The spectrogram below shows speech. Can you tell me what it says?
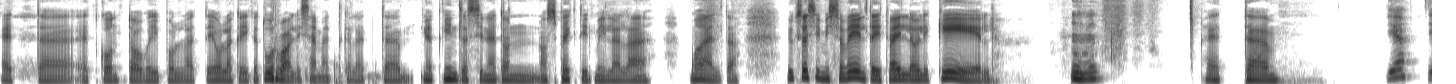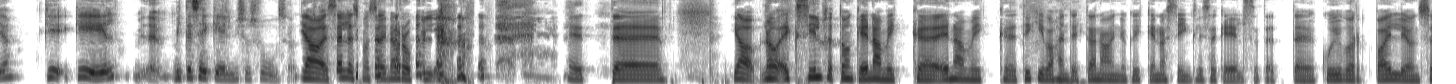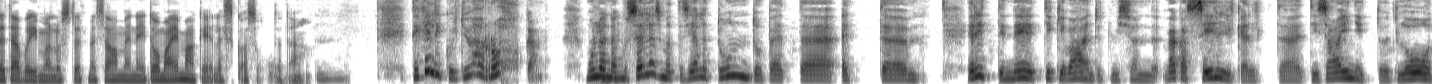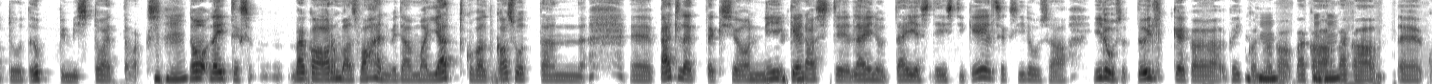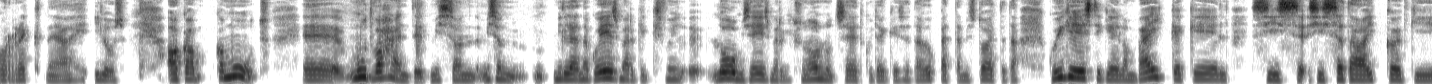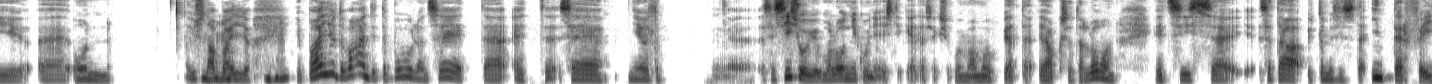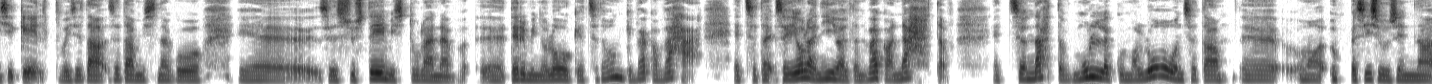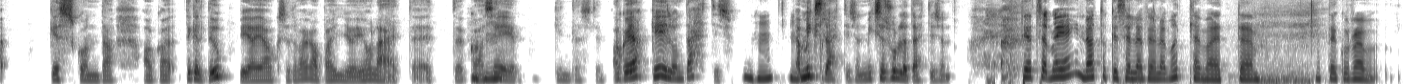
et, et konto võib-olla, et ei ole kõige turvalisem hetkel, et, et kindlasti need on aspektid, millele mõelda. üks asi, mis sa veel tõid välja, oli keel mm. -hmm. et äh,. jah, jah, keel, mitte see keel, mis su suus on. ja sellest ma sain aru küll et äh, ja no eks ilmselt ongi enamik, enamik digivahendeid täna on ju kõik ennast inglisekeelsed, et äh, kuivõrd palju on seda võimalust, et me saame neid oma emakeeles kasutada mm? -hmm tegelikult üha rohkem. mulle mm -hmm. nagu selles mõttes jälle tundub, et, et eriti need digivahendid, mis on väga selgelt äh, disainitud, loodud õppimist toetavaks mm. -hmm. no näiteks väga armas vahend, mida ma jätkuvalt kasutan, äh, Padlet, eks ju, on nii mhm. kenasti läinud täiesti eestikeelseks, ilusa, ilusa tõlkega, kõik on väga-väga-väga mm -hmm. väga, väga korrektne ja ilus. aga ka muud, muud vahendid, mis on, mis on, mille nagu eesmärgiks või loomise eesmärgiks on olnud see, et kuidagi seda õpetamist toetada, kuigi kuigi eesti keel on väike keel, siis, siis seda ikkagi äh, on üsna mm -hmm. palju -hmm. ja paljude vahendite puhul on see, et, et see nii-öelda see sisu ju ma loon niikuinii eesti keeles, eks ju, kui ma oma õppijate jaoks seda loon, et siis eh, seda, ütleme siis seda interface'i keelt või seda, seda, mis nagu eh, sellest süsteemist tulenev eh, terminoloogia, et seda ongi väga vähe. et seda, see ei ole nii-öelda väga nähtav, et see on nähtav mulle, kui ma loon seda oma õppesisu sinna keskkonda, aga tegelikult õppija jaoks seda väga palju ei ole, et, et ka mm -hmm. see kindlasti, aga jah, keel on tähtis mm. -hmm. ja miks tähtis on, miks see sulle tähtis on? tead sa, ma jäin natuke selle peale mõtlema, et, et kuna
